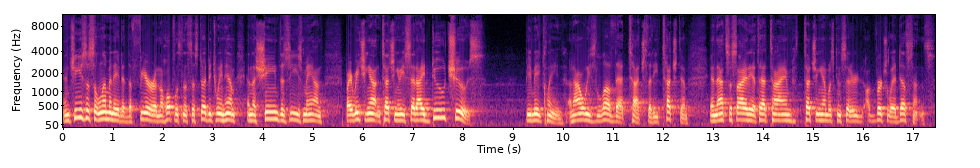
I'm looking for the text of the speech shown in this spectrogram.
And Jesus eliminated the fear and the hopelessness that stood between him and the shame diseased man by reaching out and touching him, he said, I do choose be made clean. And I always loved that touch, that he touched him. In that society at that time, touching him was considered virtually a death sentence.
